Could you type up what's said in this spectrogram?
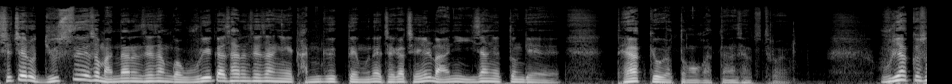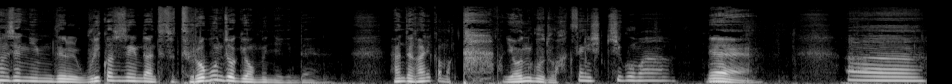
실제로 뉴스에서 만나는 세상과 우리가 사는 세상의 간극 때문에 제가 제일 많이 이상했던 게 대학교였던 것 같다는 생각도 들어요. 우리 학교 선생님들, 우리과 선생님들한테서 들어본 적이 없는 얘기인데, 한데 가니까 막 다, 막 연구도 학생 시키고 막, 예. 아,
